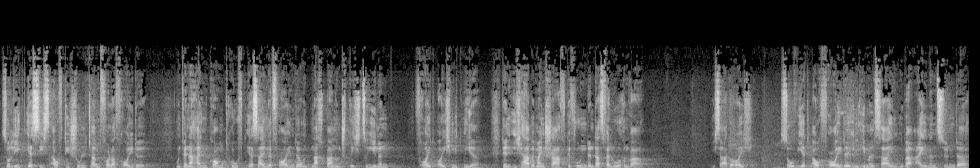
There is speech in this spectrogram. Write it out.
so legt er sich's auf die Schultern voller Freude. Und wenn er heimkommt, ruft er seine Freunde und Nachbarn und spricht zu ihnen, Freut euch mit mir, denn ich habe mein Schaf gefunden, das verloren war. Ich sage euch, so wird auch Freude im Himmel sein über einen Sünder,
